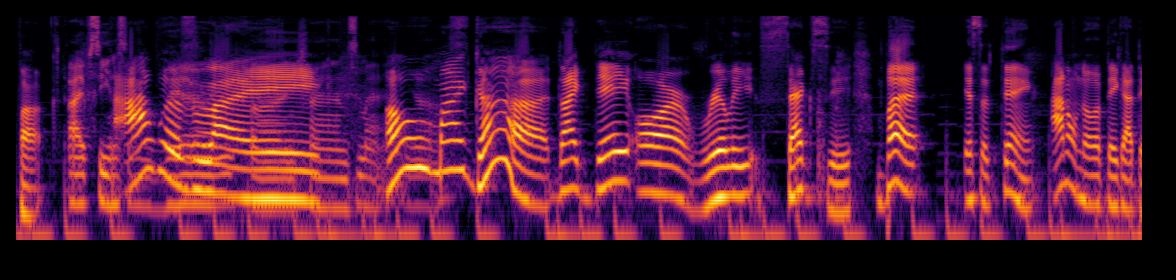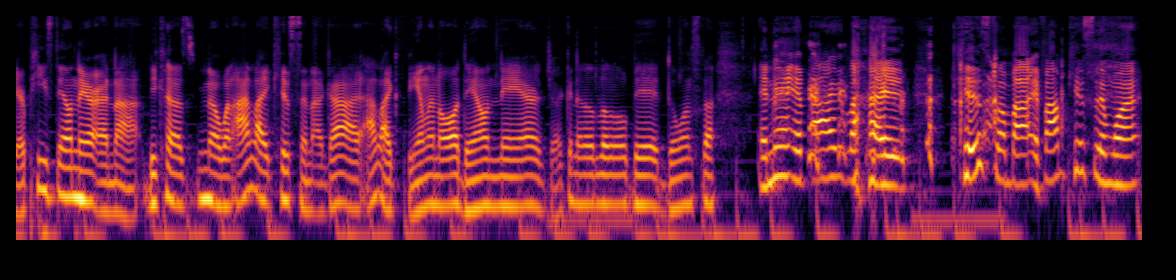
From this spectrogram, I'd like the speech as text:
fuck. I've seen. Some I was like, trans men. Oh yes. my god. Like they are really sexy. But it's a thing. I don't know if they got their piece down there or not. Because, you know, when I like kissing a guy, I like feeling all down there, jerking it a little bit, doing stuff. And then if I like kiss somebody, if I'm kissing one,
